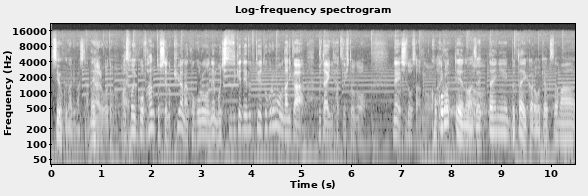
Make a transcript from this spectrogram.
強くなりましたね。なるほど、まあ、そういうこうファンとしてのピュアな心を、ね、持ち続けてるっていうところも何か舞台に立つ人の、ね、指導さんの心っていうのは絶対に舞台からお客様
